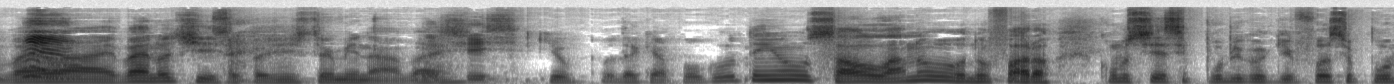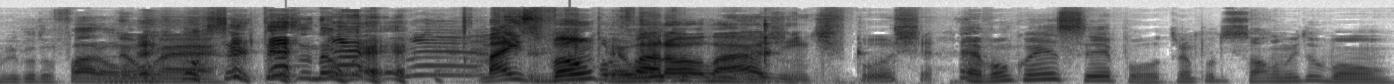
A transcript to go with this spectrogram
Vai lá, vai a notícia pra gente terminar, vai. Notícia. Que eu, daqui a pouco tem o Saulo lá no, no farol. Como se esse público aqui fosse o público do farol. Não né? é. Com certeza não é. Mas vão pro É farol lá, gente. Poxa. É, vamos conhecer, pô. O trampo do Saulo é muito bom.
